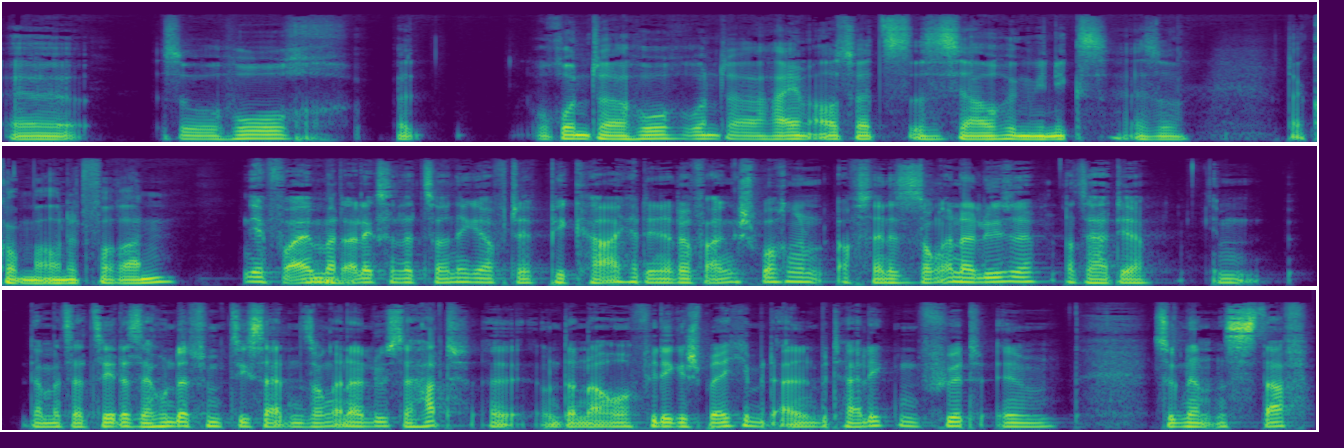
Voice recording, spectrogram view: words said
äh, so hoch, runter, hoch, runter, heim, auswärts, das ist ja auch irgendwie nix. Also da kommt man auch nicht voran. Ja, vor allem hat Alexander Zorniger auf der PK, ich hatte ihn ja darauf angesprochen, auf seine Saisonanalyse, also er hat ja im, damals erzählt, dass er 150 Seiten Saisonanalyse hat äh, und dann auch viele Gespräche mit allen Beteiligten führt im sogenannten Stuff.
